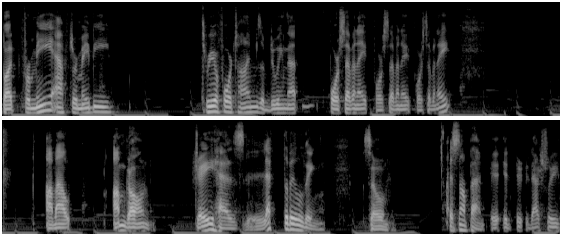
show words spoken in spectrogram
But for me, after maybe three or four times of doing that 478, 478, 478, I'm out. I'm gone. Jay has left the building. So it's not bad. It, it, it actually,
